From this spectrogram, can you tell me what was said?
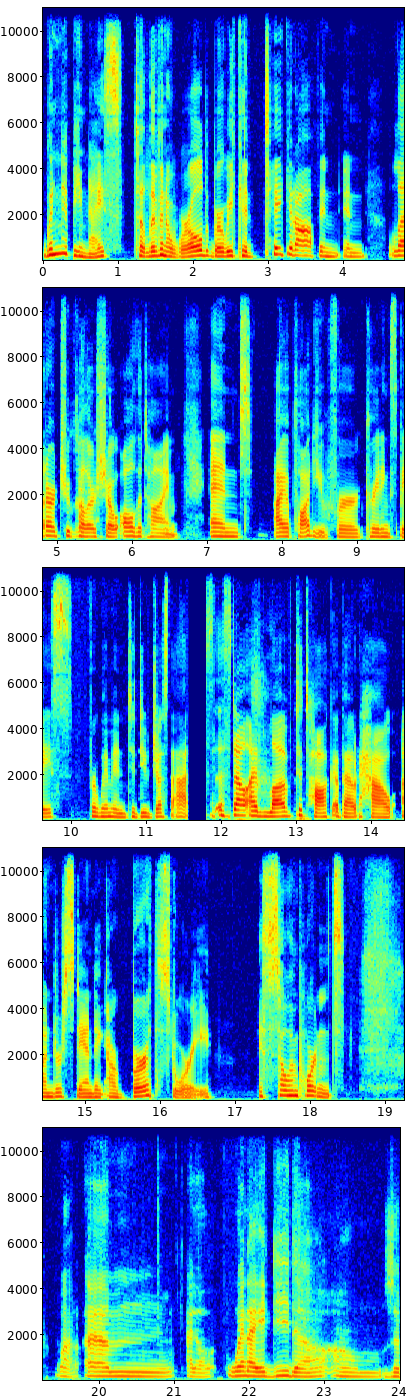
wouldn't it be nice to live in a world where we could take it off and, and let our true colors yeah. show all the time? And I applaud you for creating space for women to do just that. Estelle, I'd love to talk about how understanding our birth story is so important. Wow. Um, alors, when I did uh, um, the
